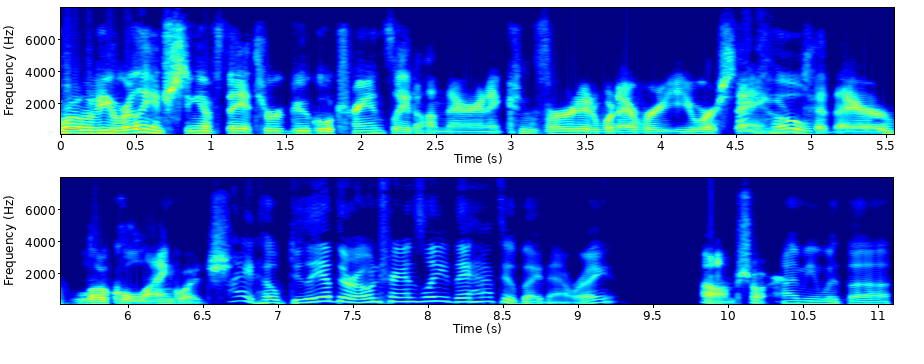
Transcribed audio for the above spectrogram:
what would be really interesting if they threw Google Translate on there and it converted whatever you were saying into their local language. I'd hope. Do they have their own translate? They have to by now, right? Oh, I'm sure. I mean, with uh,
